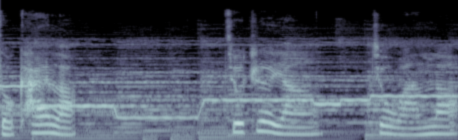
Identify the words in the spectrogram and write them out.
走开了。就这样，就完了。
